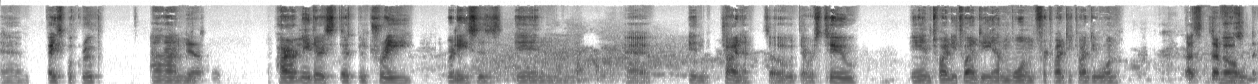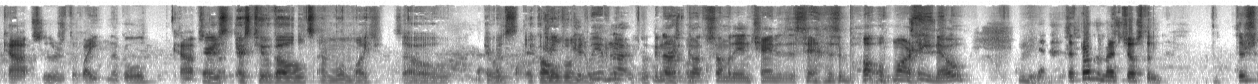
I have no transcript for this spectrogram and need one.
um, Facebook group, and Yeah. apparently there's there's been three releases in uh, in China. So there was two in 2020 and one for 2021. that's the difference No. in the caps. So there's the white and the gold caps. There's there's two golds and one white. So there was a gold Could, one. could we have not, was we not first one. got somebody in China to send us a bottle, Marty? No. The problem is, Justin, there's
